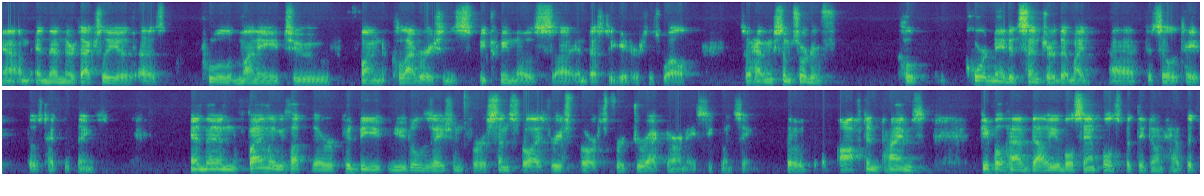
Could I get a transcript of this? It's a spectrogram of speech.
Um, and then there's actually a, a, pool of money to fund collaborations between those uh, investigators as well. So having some sort of co coordinated center that might uh, facilitate those types of things. And then finally, we thought there could be utilization for a centralized resource for direct RNA sequencing. So oftentimes people have valuable samples, but they don't have the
